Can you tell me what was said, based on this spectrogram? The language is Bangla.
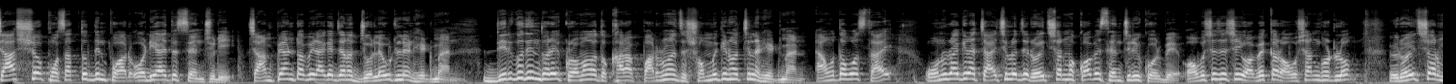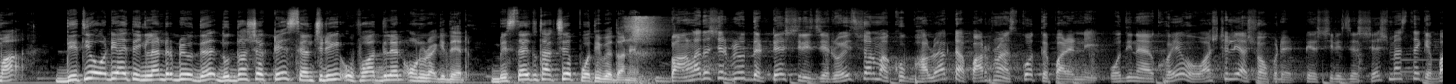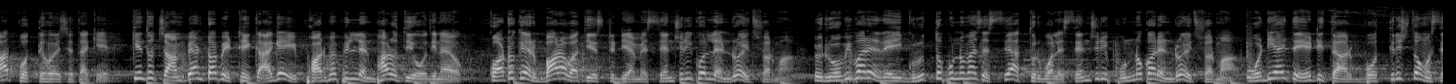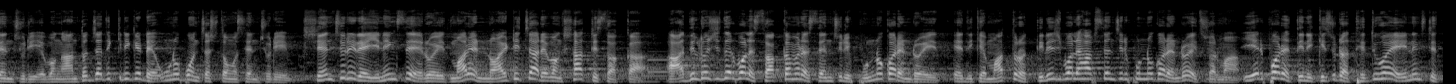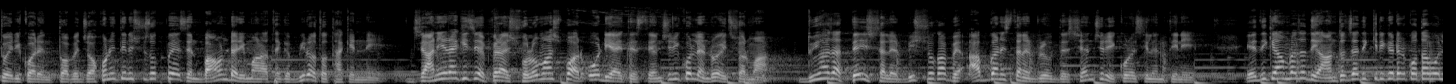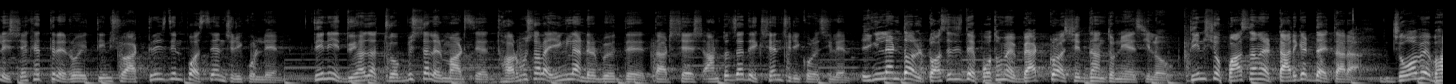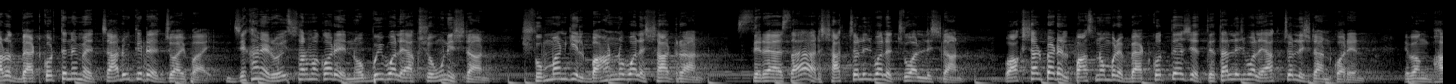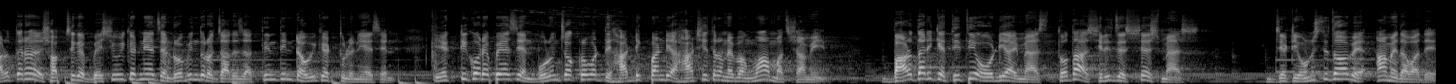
চারশো পঁচাত্তর দিন পর ওডিআইতে সেঞ্চুরি। চ্যাম্পিয়ন ট্রফির আগে যেন জ্বলে উঠলেন হিটম্যান। দীর্ঘদিন ধরেই ক্রমাগত খারাপ পারফরমেন্সের সম্মুখীন হচ্ছিলেন হিটম্যান। এমত অবস্থায় অনুরাগীরা চাইছিল যে রোহিত শর্মা কবে সেঞ্চুরি করবে। অবশেষে সেই অপেক্ষার অবসান ঘটল। রোহিত শর্মা দ্বিতীয় ওডিআইতে ইংল্যান্ডের বিরুদ্ধে দুর্ধর্ষ একটি সেঞ্চুরি উপহার দিলেন অনুরাগীদের। বিস্তারিত থাকছে প্রতিবেদনে। বাংলাদেশের বিরুদ্ধে টেস্ট সিরিজে রোহিত শর্মা খুব ভালো একটা পারফরমেন্স করতে পারেননি। অধিনায়ক হয়েও অস্ট্রেলিয়া সফরে টেস্ট সিরিজের শেষ ম্যাচ থেকে বাদ পড়তে হয়েছে তাকে। কিন্তু চ্যাম্পিয়ন ট্রফি ঠিক আগেই ফর্মে ফিরলেন ভারতীয় অধিনায়ক। কটকের বারাবাতি স্টেডিয়ামে সেঞ্চুরি করলেন রোহিত শর্মা। রবিবারের এই গুরুত্বপূর্ণ ম্যাচে ছিয়াত্তর বলে সেঞ্চুরি পূর্ণ করেন রোহিত শর্মা। ওডিআইতে এটি তার বত্রিশতম সেঞ্চুরি এবং আন্তর্জাতিক ক্রিকেটে উনপঞ্চাশতম সেঞ্চুরি। সেঞ্চুরির এই ইনিংসে রোহিত মারেন নয়টি চার এবং সাতটি ছক্কা। আদিল রশিদের বলে ছক্কা মেরে সেঞ্চুরি পূর্ণ করেন রোহিত। এদিকে মাত্র তিরিশ বলে হাফ সেঞ্চুরি পূর্ণ করেন রোহিত শর্মা। এরপরে তিনি কিছুটা থেতু হয়ে ইনিংসটি তৈরি করেন, তবে যখনই তিনি সুযোগ পেয়েছেন, বাউন্ডারি মারা থেকে বিরত থাকেননি। জানিয়ে রাখি যে প্রায় ষোলো মাস পর ওডিআইতে সেঞ্চুরি করলেন রোহিত শর্মা। দুই হাজার তেইশ সালের বিশ্বকাপে আফগানিস্তানের বিরুদ্ধে সেঞ্চুরি করেছিলেন তিনি। এদিকে আমরা যদি আন্তর্জাতিক ক্রিকেটের কথা বলি, সেক্ষেত্রে রোহিত তিনশো আটত্রিশ দিন পর সেঞ্চুরি করলেন। তিনি দুই হাজার চব্বিশ সালের মার্চে ধর্মশালা ইংল্যান্ডের বিরুদ্ধে তার শেষ আন্তর্জাতিক সেঞ্চুরি করেছিলেন। ইংল্যান্ড দল টসে জিতে প্রথমে ব্যাট করার সিদ্ধান্ত নিয়েছিল। তিনশো পাঁচ রানের টার্গেট দেয় তারা। জবাবে ভারত ব্যাট করতে নেমে চার উইকেটে জয় পায়। যেখানে রোহিত শর্মা করে নব্বই বলে একশো উনিশ রান। শুভমান গিল বাহান্ন বলে ষাট রান। শ্রেয়াস আর সাতচল্লিশ বলে চুয়াল্লিশ রান। অক্সার প্যাটেল পাঁচ নম্বরে ব্যাট করতে এসে তেতাল্লিশ বলে একচল্লিশ রান করেন এবং ভারতের হয়ে সবথেকে বেশি উইকেট নিয়েছেন রবীন্দ্র জাদেজা। তিন তিনটা উইকেট তুলে নিয়েছেন। একটি করে পেয়েছেন বরুণ চক্রবর্তী, হার্দিক পান্ডিয়া হার্ষিত রান এবং মোহাম্মদ শামি। বারো তারিখে তৃতীয় ওডিআই ম্যাচ, তথা সিরিজের শেষ ম্যাচ, যেটি অনুষ্ঠিত হবে আমেদাবাদে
